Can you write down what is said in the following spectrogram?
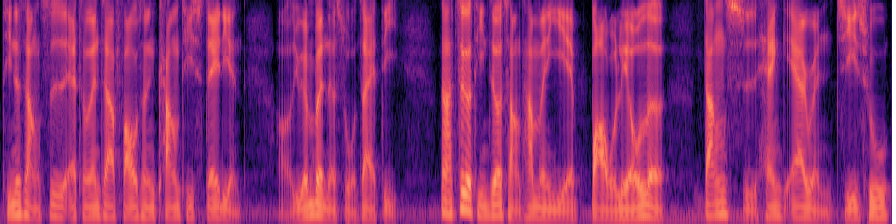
停车场是 Atlanta Fulton County Stadium 啊，原本的所在地。那这个停车场他们也保留了。当时 Hank Aaron 击出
